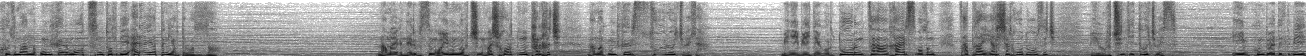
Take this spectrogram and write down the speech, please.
хөл маань үнэхээр муудсан тул би арай ядан явдаг боллоо. Намайг нэрвсэн уйман өвчин маш хурдан тархаж намайг үнэхээр сүйрүүлж байлаа. Миний бие дээгүр дүүрэн цагаан хайрс болон задгаа яр шархууд үүсэж би өвчнөд идүүлж байсан. Ийм хүнд байдалд би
